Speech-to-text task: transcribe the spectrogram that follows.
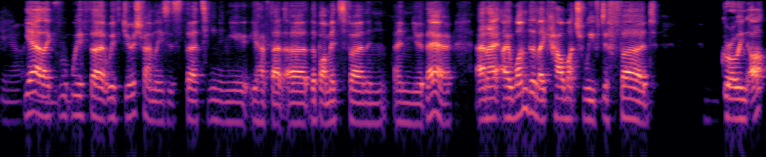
you know. Yeah, like with uh, with Jewish families, it's 13, and you you have that uh, the bar mitzvah, and then, and you're there. And I, I wonder like how much we've deferred growing up,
